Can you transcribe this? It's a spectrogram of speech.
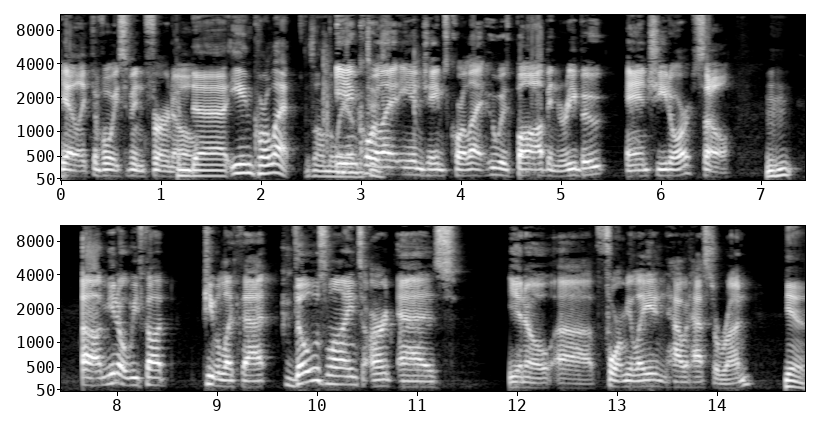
yeah, like the voice of Inferno. and uh, Ian Corlett is on the way. Ian too. Corlett, Ian James Corlett, who was Bob in Reboot and Cheetor. So, Mhm. um, you know, we've got people like that. Those lines aren't as, you know, uh, formulated in how it has to run. Yeah,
